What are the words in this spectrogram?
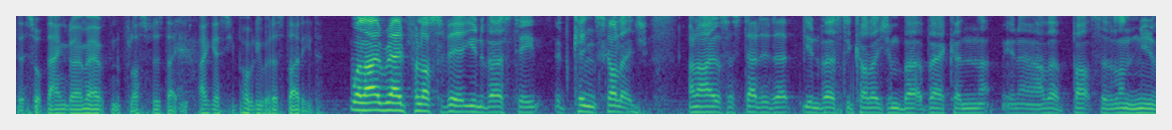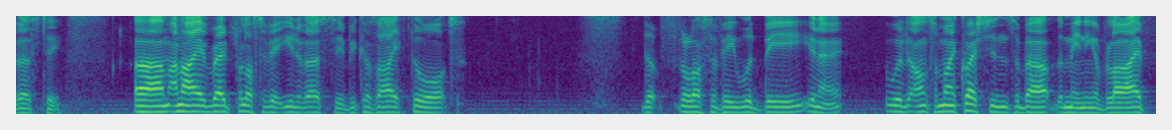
the sort of Anglo-American philosophers that I guess you probably would have studied. Well, I read philosophy at university at King's College, and I also studied at University College in Birkbeck and you know other parts of London University. Um, and I read philosophy at university because I thought that philosophy would be, you know, would answer my questions about the meaning of life,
